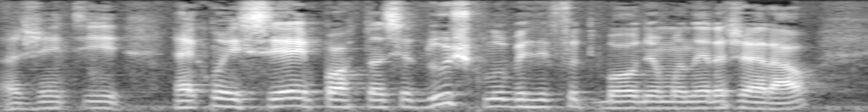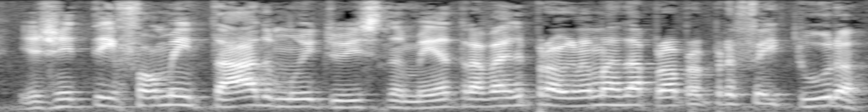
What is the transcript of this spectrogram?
a gente reconhecer a importância dos clubes de futebol de uma maneira geral. E a gente tem fomentado muito isso também através de programas da própria prefeitura.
